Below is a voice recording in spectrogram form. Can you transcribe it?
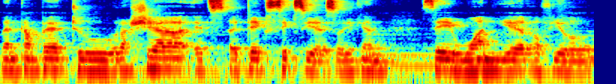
When compared to Russia, it's, it takes six years. So you can say one year of your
